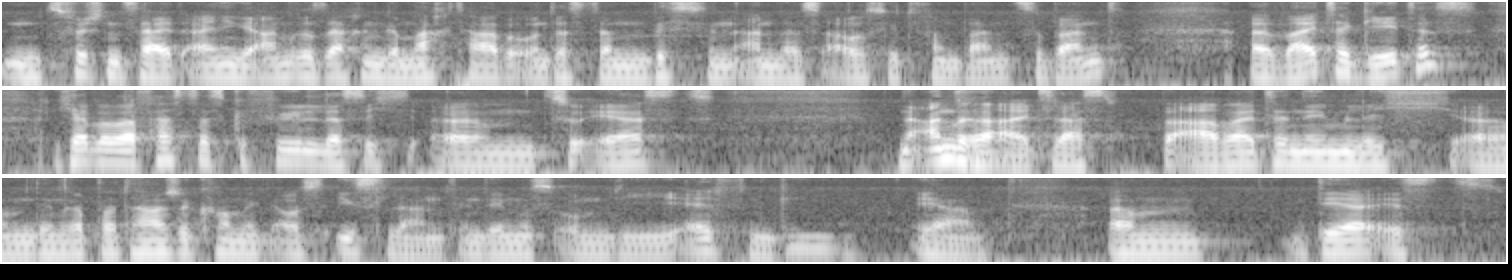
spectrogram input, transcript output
in der Zwischenzeit einige andere Sachen gemacht habe und das dann ein bisschen anders aussieht von Band zu Band. Äh, weiter geht es. Ich habe aber fast das Gefühl, dass ich ähm, zuerst eine andere Altlast bearbeite, nämlich ähm, den Reportagecomic aus Island, in dem es um die Elfen ging. Ja, ähm, der ist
